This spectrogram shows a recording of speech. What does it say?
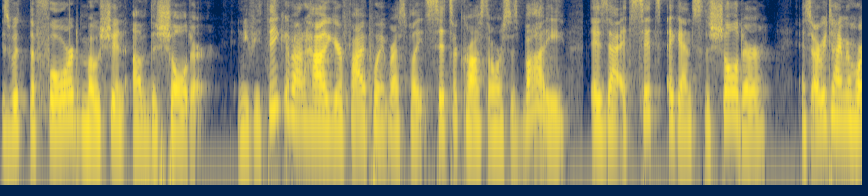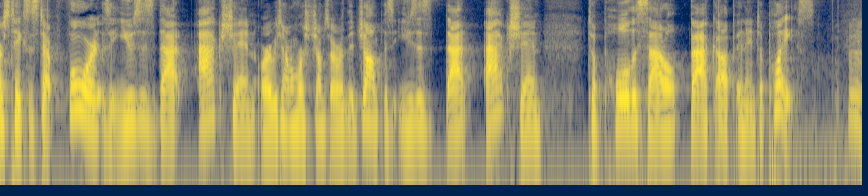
is with the forward motion of the shoulder. And if you think about how your five point breastplate sits across the horse's body, is that it sits against the shoulder. And so every time your horse takes a step forward, is it uses that action, or every time a horse jumps over the jump, is it uses that action to pull the saddle back up and into place. Hmm.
